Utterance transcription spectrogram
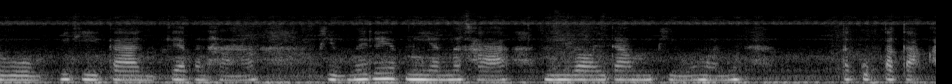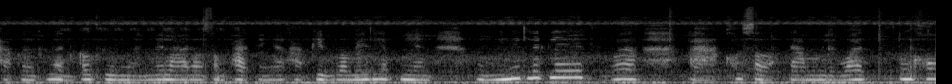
ดูวิธีการแก้ปัญหา ผิวไม่เรียบเนียนนะคะ มีรอยดำผิวเหมือน ตะกุกตะกักค่ะเพื่อนๆก็คือเหมือนเวลาเราสัมผัสอย่างเงี้ยค่ะผิวเราไม่เรียบเนียนเหมือนมีเม็ดเล็กๆ หรือว่าอ่าข้อศอกดำหรือว่าตุ้มข้อ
